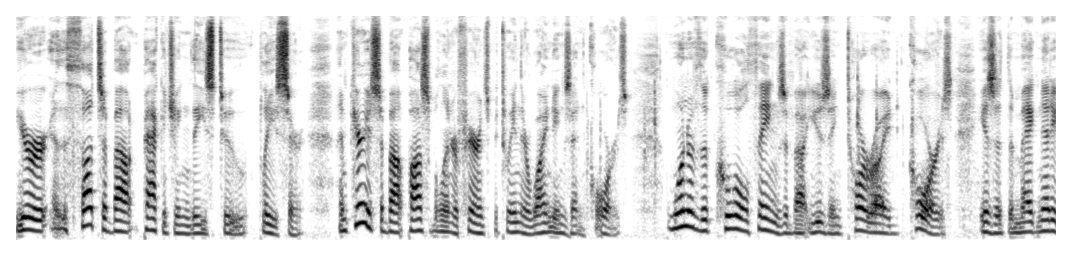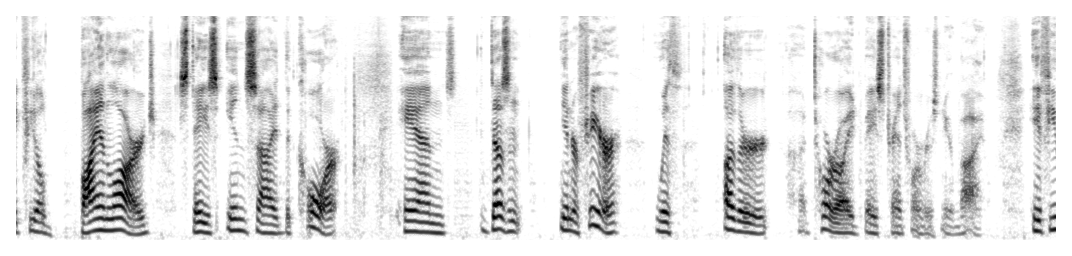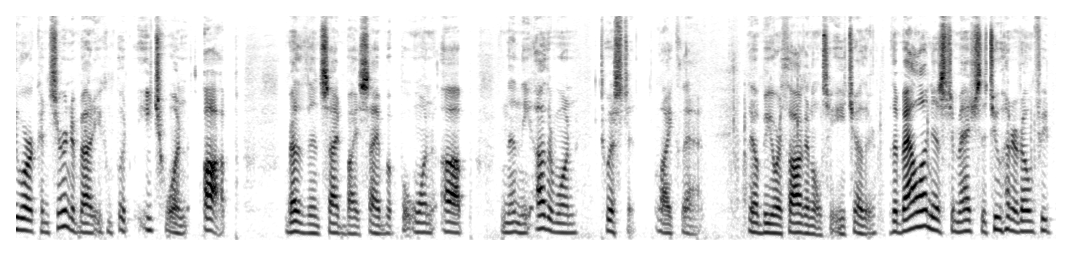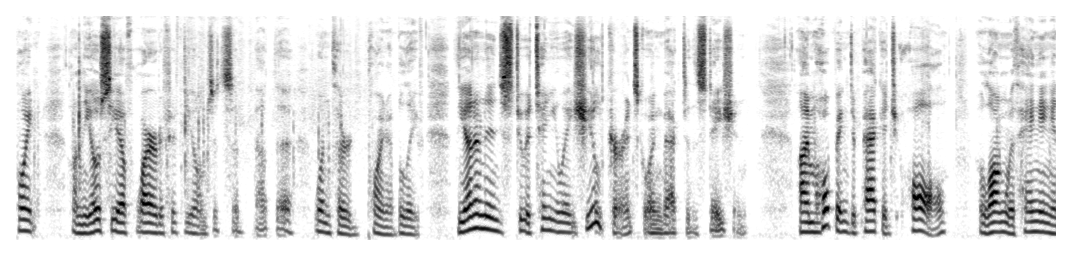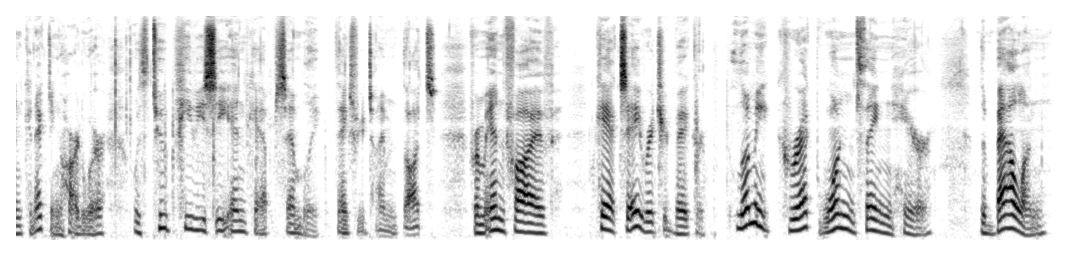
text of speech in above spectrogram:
Your thoughts about packaging these two, please, sir. I'm curious about possible interference between their windings and cores. One of the cool things about using toroid cores is that the magnetic field, by and large, stays inside the core and doesn't interfere with other uh, toroid based transformers nearby. If you are concerned about it, you can put each one up rather than side by side, but put one up and then the other one twisted like that. They'll be orthogonal to each other. The balun is to match the 200 ohm feed point on the OCF wire to 50 ohms. It's about the one third point, I believe. The unun is to attenuate shield currents going back to the station. I'm hoping to package all along with hanging and connecting hardware with two PVC end cap assembly. Thanks for your time and thoughts. From N5 KXA, Richard Baker. Let me correct one thing here. The balun,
